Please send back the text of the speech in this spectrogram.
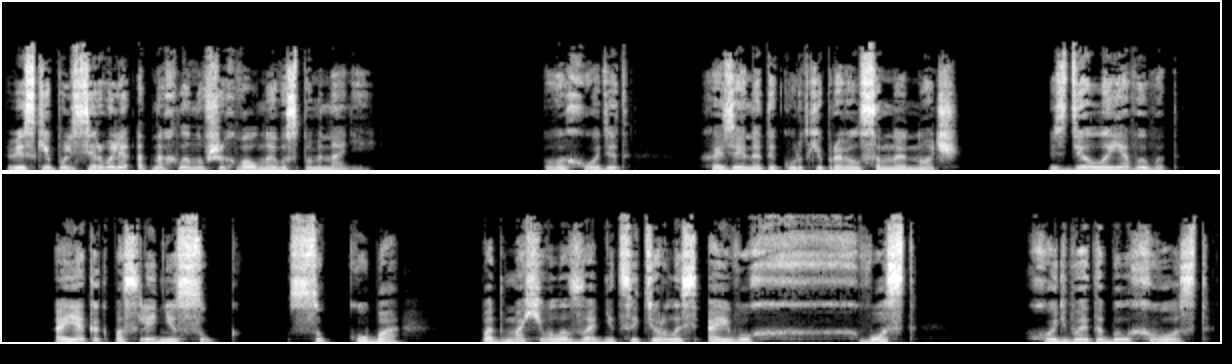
Виски пульсировали от нахлынувших волной воспоминаний. Выходит, хозяин этой куртки провел со мной ночь? Сделала я вывод. А я, как последний сук... суккуба, подмахивала задницей, терлась о его хвост? Хоть бы это был хвост —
